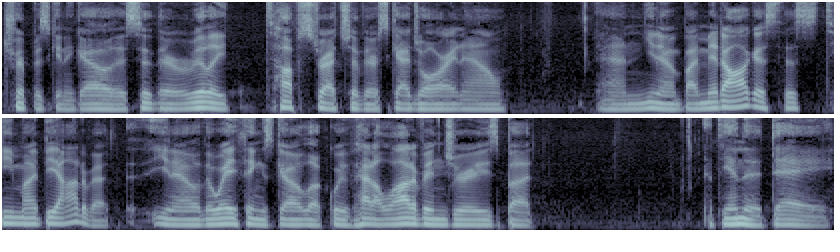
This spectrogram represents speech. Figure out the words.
trip is going to go. This, they're a really tough stretch of their schedule right now. And, you know, by mid August, this team might be out of it. You know, the way things go, look, we've had a lot of injuries, but at the end of the day,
